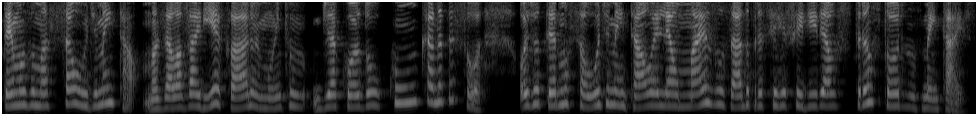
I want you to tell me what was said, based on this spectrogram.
temos uma saúde mental, mas ela varia, claro, e muito de acordo com cada pessoa. Hoje o termo saúde mental ele é o mais usado para se referir aos transtornos mentais.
